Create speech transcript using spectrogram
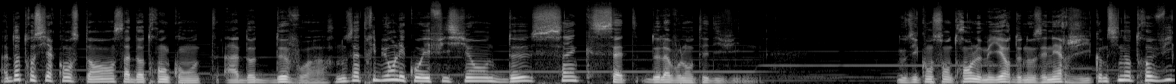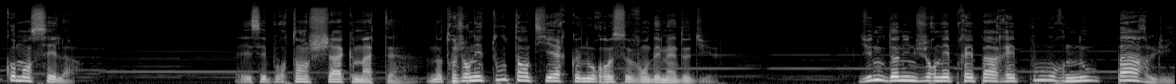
À d'autres circonstances, à d'autres rencontres, à d'autres devoirs, nous attribuons les coefficients 2, 5, 7 de la volonté divine. Nous y concentrons le meilleur de nos énergies, comme si notre vie commençait là, Et c'est pourtant chaque matin, notre journée tout entière que nous recevons des mains de Dieu. Dieu nous donne une journée préparée pour nous par lui.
